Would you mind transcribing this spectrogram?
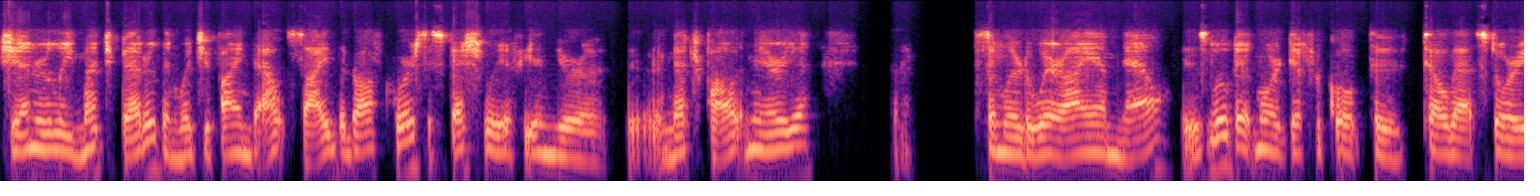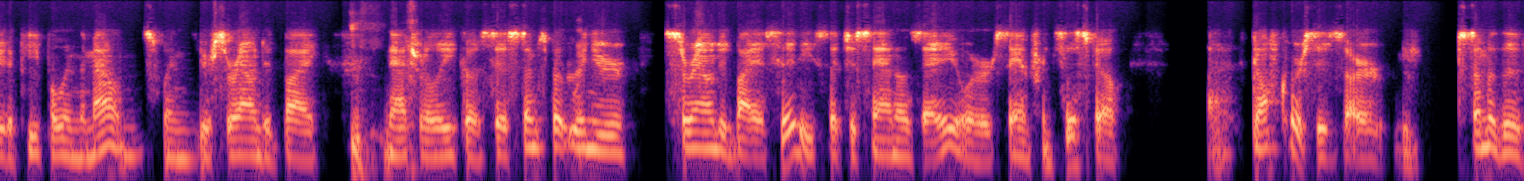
generally much better than what you find outside the golf course, especially if you're in your a, uh, a metropolitan area. Uh, similar to where I am now, it's a little bit more difficult to tell that story to people in the mountains when you're surrounded by natural ecosystems. But when you're surrounded by a city such as San Jose or San Francisco, uh, golf courses are some of the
